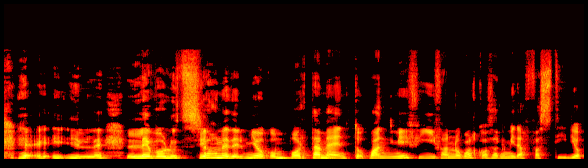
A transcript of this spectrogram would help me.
il, l'evoluzione del mio comportamento quando i miei figli fanno qualcosa che mi dà fastidio.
